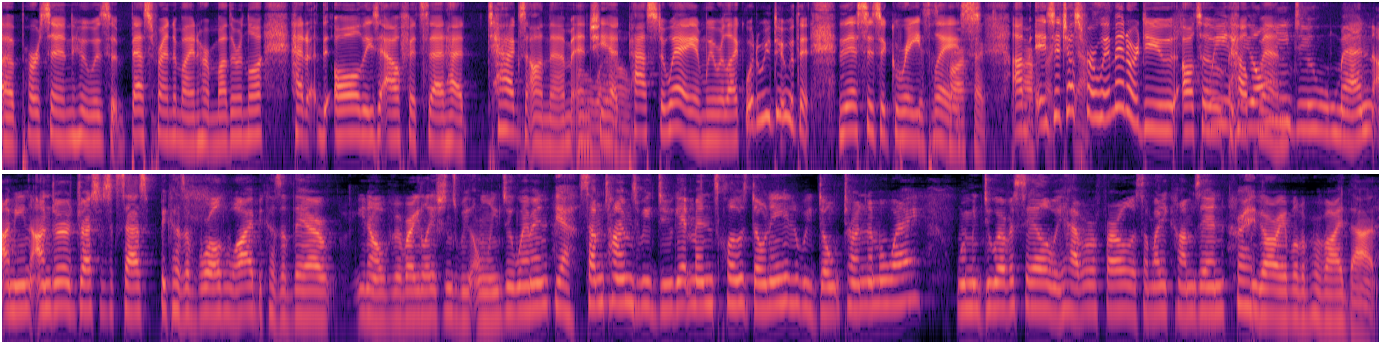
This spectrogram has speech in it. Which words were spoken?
a person who was a best friend of mine, her mother-in-law, had all these outfits that had tags on them, and Oh, she had passed away. And we were like, "What do we do with it?" This is a great This is place. perfect. Um, is it Perfect, just for women, or do you also we, help we only men? do men. I mean, under Dress of Success, because of worldwide, because of their, you know, the regulations, we only do women. Yeah. Sometimes we do get men's clothes donated. We don't turn them away. When we do have a sale, we have a referral. If somebody comes in, Right. we are able to provide that.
